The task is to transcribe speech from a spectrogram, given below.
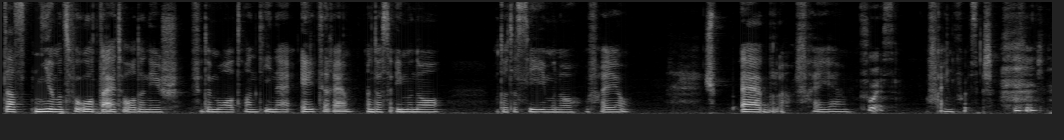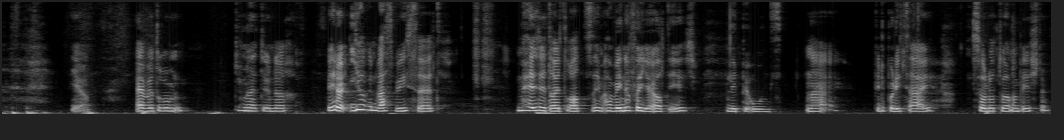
dass niemand verurteilt worden ist für den Mord an deinen Eltern und dass er immer noch oder dass sie immer noch auf freier äh, freier Fuß auf freien Fuß ist. ja, aber darum tun wir natürlich wenn ihr irgendwas wisst, meldet euch trotzdem, auch wenn er verjährt ist. Nicht bei uns. Nein, bei der Polizei. Solothurn am besten.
